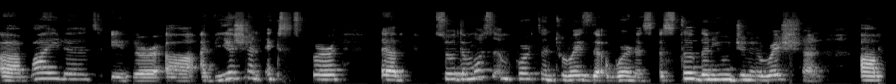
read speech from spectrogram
uh, pilot, either uh, aviation expert. Um, so the most important to raise the awareness is still the new generation. Um,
